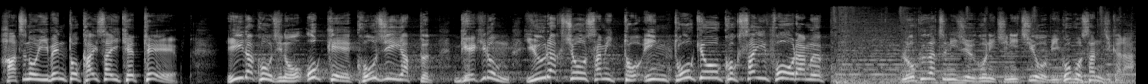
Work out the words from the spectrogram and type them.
初のイベント開催決定。飯田浩二の OK 工事アップ激論有楽町サミット in 東京国際フォーラム6月25日日曜日午後3時から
